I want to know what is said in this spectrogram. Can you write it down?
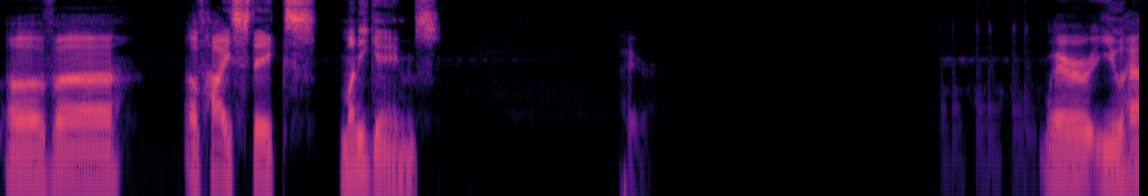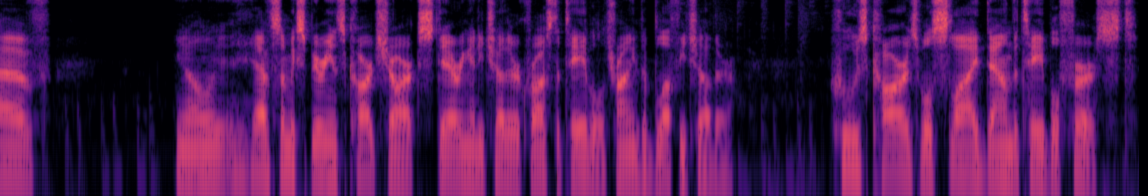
of uh of high stakes money games. Where you have you know you have some experienced card sharks staring at each other across the table trying to bluff each other. Whose cards will slide down the table first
